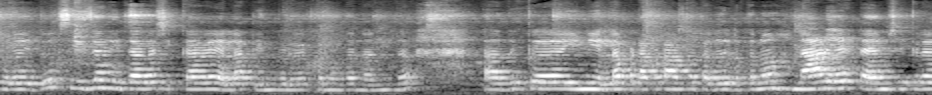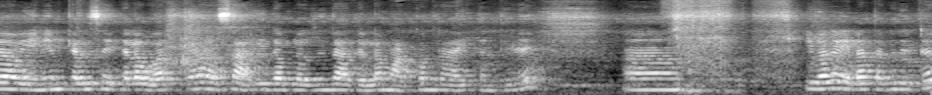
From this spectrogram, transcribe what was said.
ಚಲೋ ಇದ್ದು ಸೀಸನ್ ಇದ್ದಾಗ ಸಿಕ್ಕಾಗ ಎಲ್ಲ ತಿಂದ್ಬಿಡ್ಬೇಕು ಅನ್ನೋದು ನಂದು. ಅದಕ್ಕೆ ಇನ್ನು ಎಲ್ಲ ಪಟ ಪಟ ಅಂತ ತೆಗೆದಿರ್ತಾನೋ ನಾಳೆ ಟೈಮ್ ಸಿಕ್ಕರೆ ಏನೇನು ಕೆಲಸ ಐತಲ್ಲ ವರ್ಕ್ ಸಾರಿದ, ಬ್ಲೌಸಿಂದ ಅದೆಲ್ಲ ಮಾಡ್ಕೊಂಡ್ರೆ ಆಯ್ತು ಅಂತೇಳಿ ಇವಾಗ ಎಲ್ಲ ತೆಗೆದಿಟ್ಟು.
